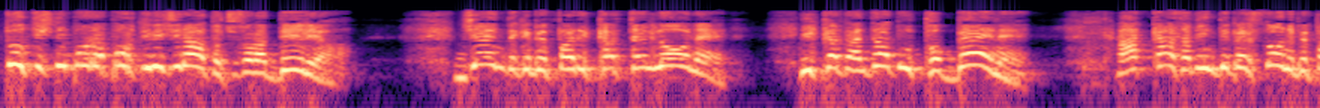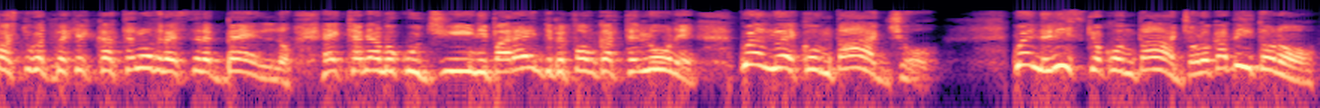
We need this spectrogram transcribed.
Tutti sti buoni rapporti vicinato ci sono a Delia. Gente che per fare il cartellone, il cart- andrà tutto bene. A casa 20 persone per fare sto perché il cartellone deve essere bello. E chiamiamo cugini, parenti per fare un cartellone. Quello è contagio. Quello è rischio contagio, lo capito o no?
